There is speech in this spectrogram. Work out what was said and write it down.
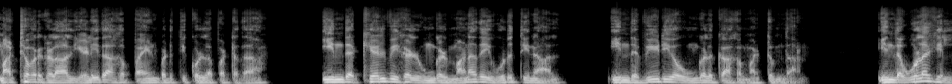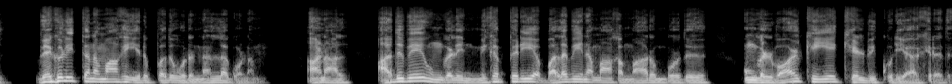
மற்றவர்களால் எளிதாக பயன்படுத்திக் கொள்ளப்பட்டதா? இந்த கேள்விகள் உங்கள் மனதை உறுத்தினால் இந்த வீடியோ உங்களுக்காக மட்டும்தான். இந்த உலகில் வெகுளித்தனமாக இருப்பது ஒரு நல்ல குணம். ஆனால் அதுவே உங்களின் மிகப்பெரிய பலவீனமாக மாறும்போது உங்கள் வாழ்க்கையே கேள்விக்குறியாகிறது.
